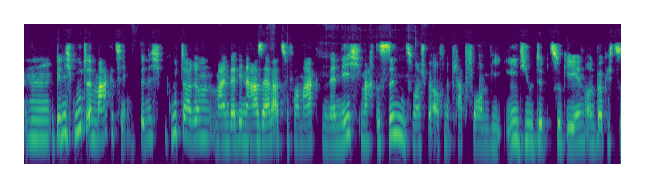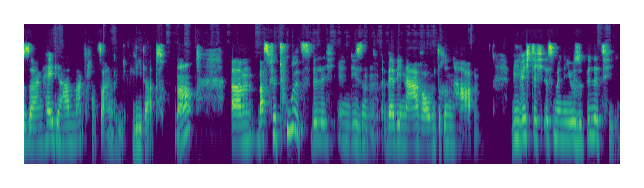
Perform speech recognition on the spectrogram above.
bin ich gut im Marketing? Bin ich gut darin, mein Webinar selber zu vermarkten? Wenn nicht, macht es Sinn, zum Beispiel auf eine Plattform wie EduDip zu gehen und wirklich zu sagen, hey, die haben Marktplatz angegliedert. Ne? Ähm, was für Tools will ich in diesem Webinarraum drin haben? Wie wichtig ist mir eine Usability?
